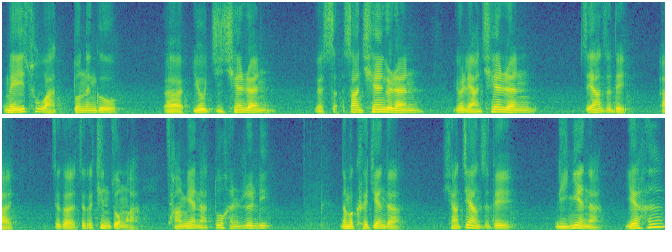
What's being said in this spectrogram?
每一处啊都能够呃有几千人，有上上千个人，有两千人这样子的呃这个这个听众啊，场面呢都很热烈。那么可见的，像这样子的理念呢，也很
